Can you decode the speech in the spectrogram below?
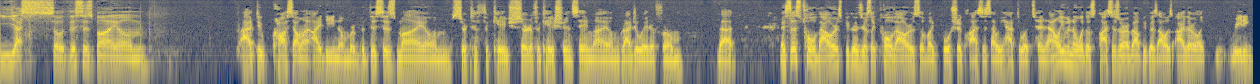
Yes. So this is my um. I had to cross out my ID number, but this is my um certification certification saying I um graduated from that. It says twelve hours because there's like twelve hours of like bullshit classes that we had to attend. I don't even know what those classes are about because I was either like reading.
